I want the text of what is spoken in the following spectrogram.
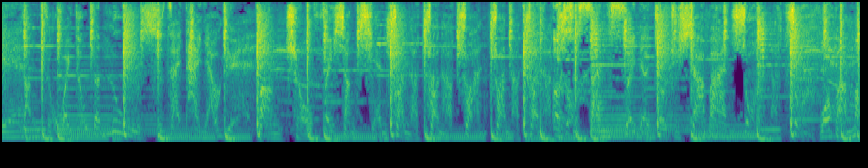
烟，浪子回头的路实在太遥远。棒球飞向前，转啊转啊转，转啊转啊。二十三岁的九局下半，转啊转，我把帽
